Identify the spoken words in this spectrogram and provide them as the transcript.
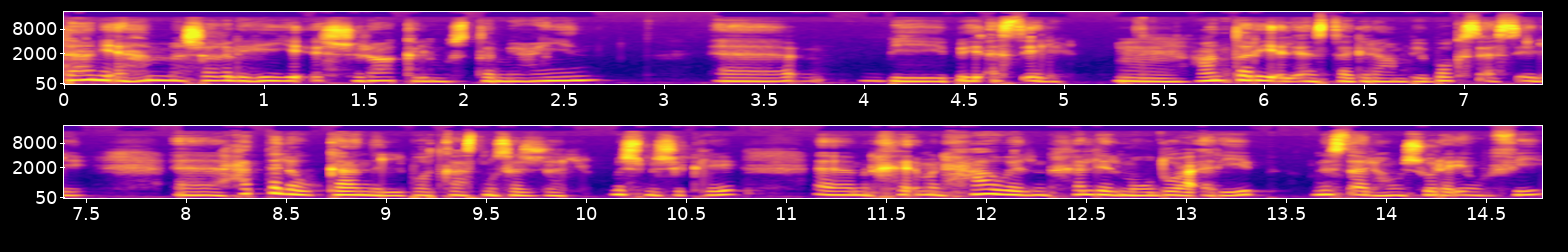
ثاني أهم شغلة هي إشراك المستمعين آه، بأسئلة. مم. عن طريق الإنستغرام ب box أسئلة. حتى لو كان البودكاست مسجل مش مشكلة. بنحاول نخلي الموضوع قريب نسألهم شو رأيهم فيه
